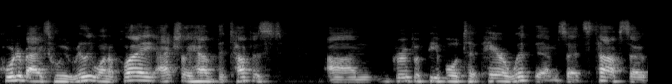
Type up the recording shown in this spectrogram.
quarterbacks who we really want to play actually have the toughest um, group of people to pair with them. So it's tough. So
